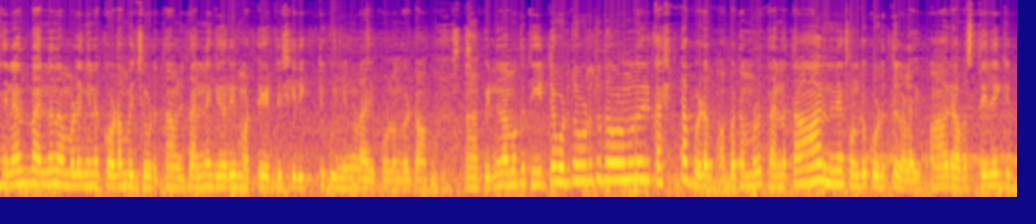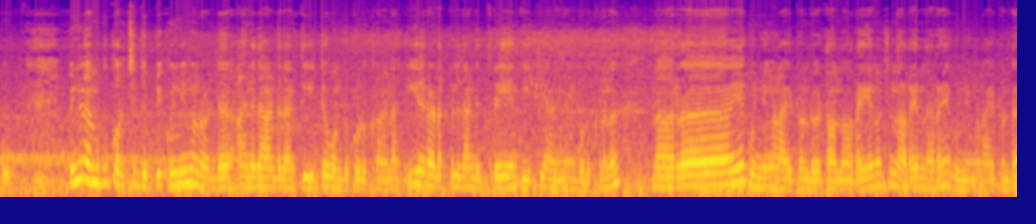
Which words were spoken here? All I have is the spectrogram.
ഇതിനകത്ത് തന്നെ നമ്മളിങ്ങനെ കുടം വെച്ച് കൊടുത്താൽ മതി. തന്നെ കയറി മുട്ടയിട്ട് ശരിക്കും കുഞ്ഞുങ്ങളായിക്കോളും കേട്ടോ. പിന്നെ നമുക്ക് തീറ്റ കൊടുത്ത് കൊടുത്ത് നമ്മളൊരു കഷ്ടപ്പെടും. അപ്പോൾ നമ്മൾ തന്നെത്താൻ ഇതിനെ കൊണ്ട് കൊടുത്ത് കളയും. ആ ഒരു അവസ്ഥയിലേക്ക് പോകും. പിന്നെ നമുക്ക് കുറച്ച് ഗപ്പിക്കുഞ്ഞുങ്ങളുണ്ട് അതിന് താണ്ട് താൻ തീറ്റ കൊണ്ട് കൊടുക്കുകയാണ് ഈ ഒരു അടപ്പിൽ താണ്ട് ഇത്രയും തീറ്റയാണ് ഞാൻ കൊടുക്കുന്നത് നിറയെ കുഞ്ഞുങ്ങളായിട്ടുണ്ട് കേട്ടോ. നിറയെ എന്ന് വെച്ചാൽ നിറയെ നിറയെ കുഞ്ഞുങ്ങളായിട്ടുണ്ട്.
